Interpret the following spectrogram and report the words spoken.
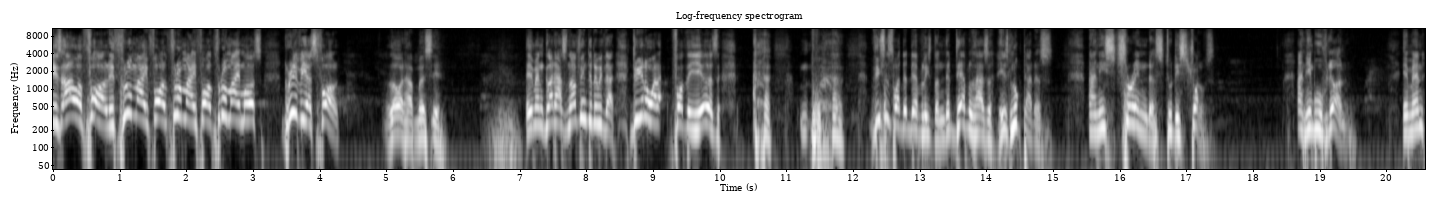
It's our fault. It's through my fault, through my fault, through my most grievous fault. Lord have mercy. Amen. God has nothing to do with that. Do you know what? For the years, this is what the devil has done. The devil has, he's looked at us and he's trained us to destroy us. And he moved on. Amen.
